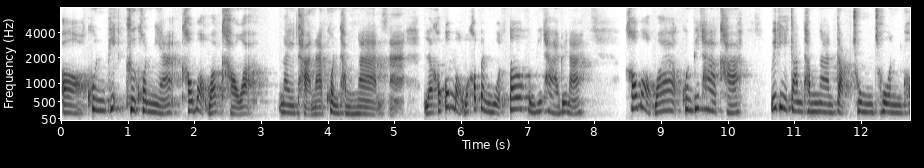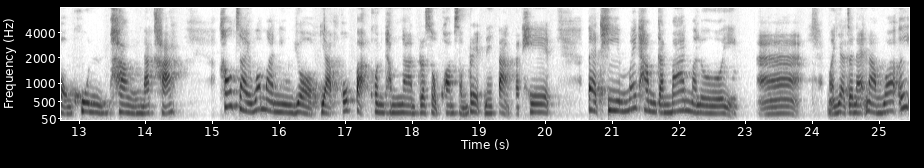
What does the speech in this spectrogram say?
เออคุณพี่คือคนเนี้ยเขาบอกว่าเขาอะในฐานะคนทำงานนะแล้วเขาก็บอกว่าเขาเป็นวตเตอร์คุณพิธาด้วยนะเขาบอกว่าคุณพิธาคะวิธีการทำงานกับชุมชนของคุณพังนะคะ เข้าใจว่ามานิวยอร์กอยากพบปะคนทำงานประสบความสำเร็จในต่างประเทศ แต่ทีมไม่ทำกันบ้านมาเลยอ่าเหมือนอยากจะแนะนำว่า เอ้ย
